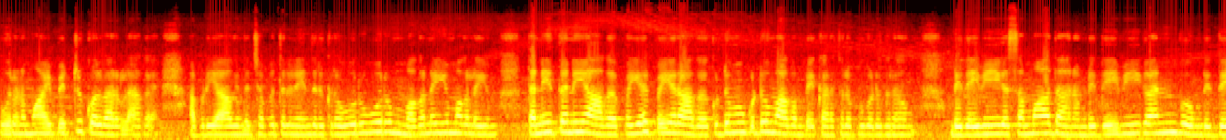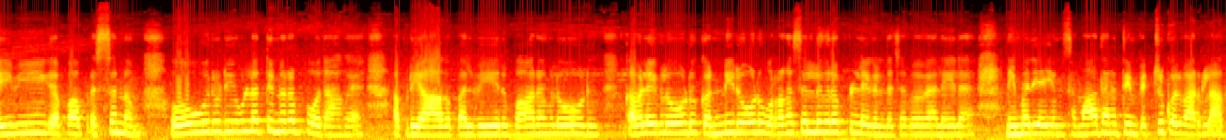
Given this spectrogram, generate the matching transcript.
பூரணமாய் பெற்றுக்கொள்வார்களாக. அப்படியாக இந்த ஜெபத்தில் இணைந்திருக்கிற ஒரு ஒரு மகனையும் மகளையும் தனித்தனியாக பெயர் பெயராக குடும்பம் குடும்பமாக உடைய கருத்தில் ஒப்பு கொடுக்கிறோம் உடைய தெய்வீக சமாதானம் உடைய தெய்வீக அன்பு உடைய தெய்வீக அப்பா பிரசன்னம் ஒவ்வொருடைய உள்ளத்தை நிரப்புவதாக. அப்படியாக பல்வேறு பாரங்களோடு கவலைகளோடு கண்ணீரோடு உறங்க செல்லுகிற பிள்ளைகள் இந்த ஜெப வேலையில் நிம்மதியையும் சமாதானத்தையும் பெற்றுக்கொள்வார்களாக.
